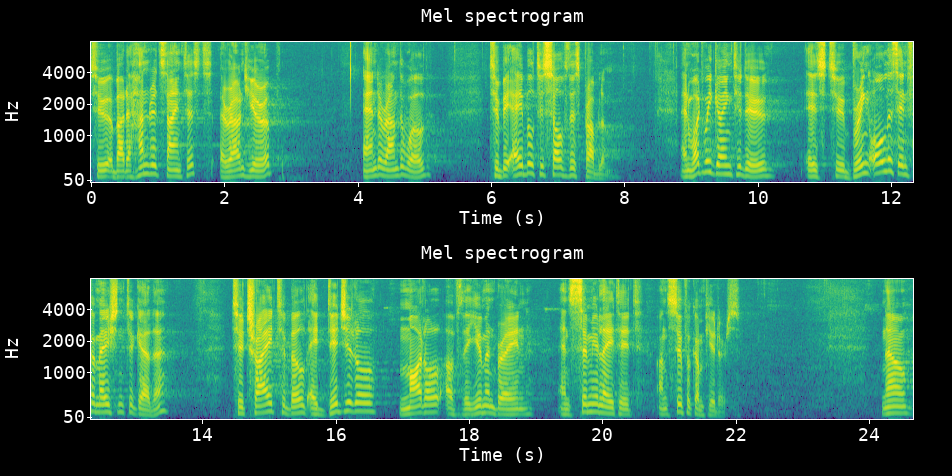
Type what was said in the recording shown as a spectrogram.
to about 100 scientists around Europe and around the world to be able to solve this problem. And what we're going to do is to bring all this information together to try to build a digital model of the human brain and simulate it on supercomputers. Now,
